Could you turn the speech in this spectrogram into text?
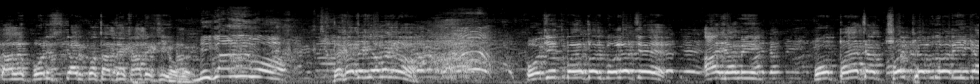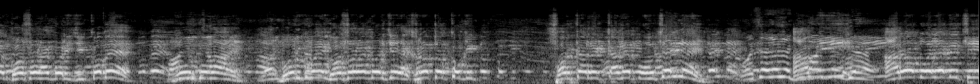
তাহলে পরিষ্কার কথা দেখা দেখি হবে। দেখা দেখি হবে না? অজিত মাহাতোই বলেছে আজ আমি পাঁচ আর ছয় ফেব্রুয়ারি এটা ঘোষণা করেছি। কবে? মুরগুমাই মুরগুমাই ঘোষণা করেছে এখনও তো সরকারের কানে পৌঁছাই নাই? আমি আরও বলে দিচ্ছি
